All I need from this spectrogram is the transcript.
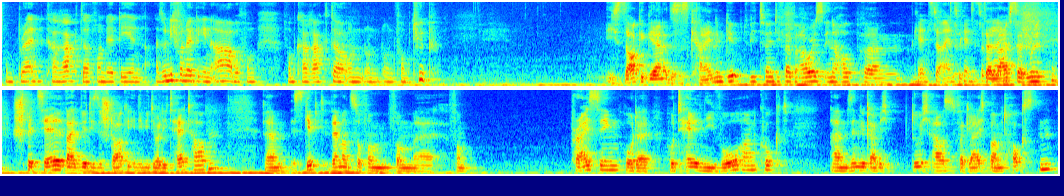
vom Brand-Charakter, von der DNA, also nicht von der DNA, aber vom, vom Charakter und, und, und vom Typ? Ich sage gerne, dass es keinen gibt wie 25 Hours innerhalb ähm, kennst du eins, kennst du der Lifestyle-Unit, speziell weil wir diese starke Individualität haben. Ähm, es gibt, wenn man so vom, vom, äh, vom Pricing oder Hotelniveau anguckt, ähm, sind wir, glaube ich, durchaus vergleichbar mit Hoxton,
